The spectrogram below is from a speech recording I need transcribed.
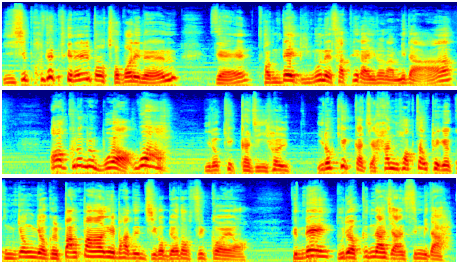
20%를 또 줘버리는 이제 전대 미문의 사태가 일어납니다. 아 그러면 뭐야? 와! 이렇게까지 혈 이렇게까지 한 확장팩의 공격력을 빵빵하게 받은 직업 몇 없을 거예요. 근데 무려 끝나지 않습니다.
